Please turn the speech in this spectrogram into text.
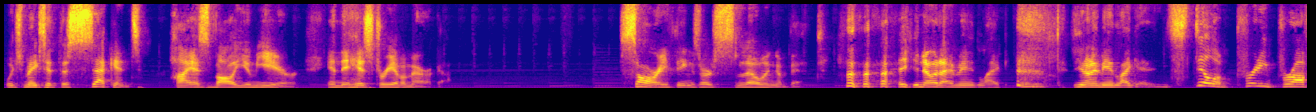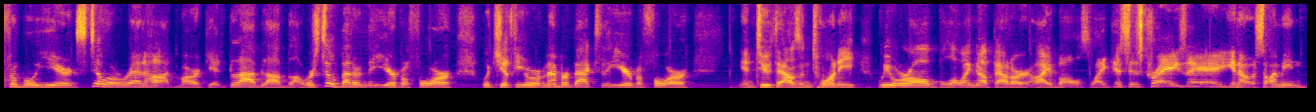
which makes it the second highest volume year in the history of America. Sorry, things are slowing a bit. you know what I mean? Like, you know what I mean? Like, still a pretty profitable year. It's still a red hot market, blah, blah, blah. We're still better than the year before, which, if you remember back to the year before in 2020, we were all blowing up out our eyeballs like, this is crazy, you know? So, I mean,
